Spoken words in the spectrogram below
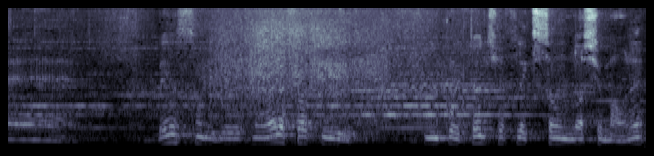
É, bênção de Deus. Né? Olha só que importante reflexão do nosso irmão, né?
